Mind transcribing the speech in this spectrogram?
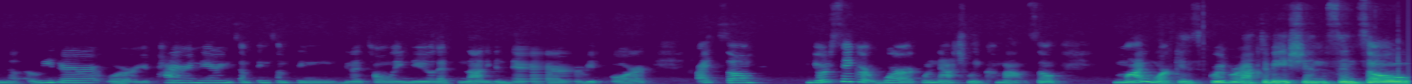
you know a leader or you're pioneering something something you know totally new that's not even there before right? So your sacred work will naturally come out. So my work is grid activations and so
